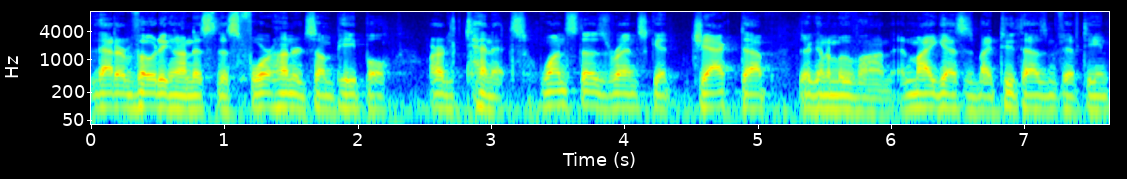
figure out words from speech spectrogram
that are voting on this, this 400 some people, are tenants. Once those rents get jacked up, they're going to move on. And my guess is by 2015,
